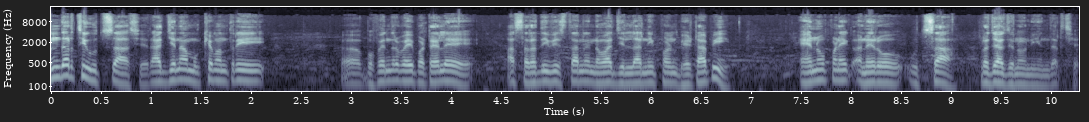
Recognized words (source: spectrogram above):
અંદરથી ઉત્સાહ છે. રાજ્યના મુખ્યમંત્રી ભૂપેન્દ્રભાઈ પટેલે આ સરહદી વિસ્તારને નવા જિલ્લાની પણ ભેટ આપી. એનો પણ એક અનેરો ઉત્સાહ પ્રજાજનોની અંદર છે.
